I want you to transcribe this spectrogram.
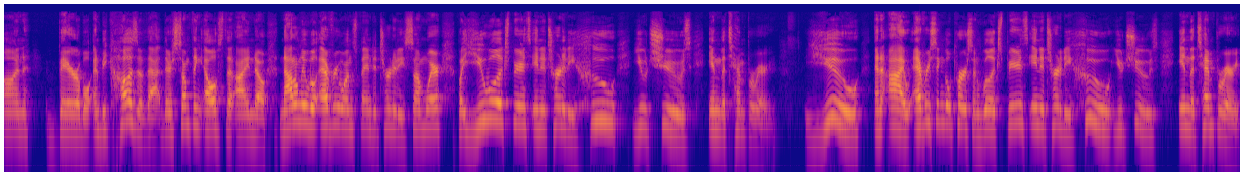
unbearable. And because of that, there's something else that I know. Not only will everyone spend eternity somewhere, but you will experience in eternity who you choose in the temporary you and I, every single person, will experience in eternity who you choose in the temporary.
